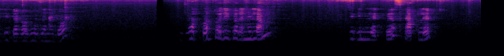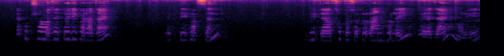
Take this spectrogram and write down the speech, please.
এই দুটাকেও ভেজে নেব। ঝটপট তৈরি করে নিলাম। Chicken leg piece, cutlet. এটা খুব সহজে তৈরি করা যায়। দেখতেই পাচ্ছেন। দুইটা ছোট ছোট রান হলেই হয়ে যায় মুরগির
